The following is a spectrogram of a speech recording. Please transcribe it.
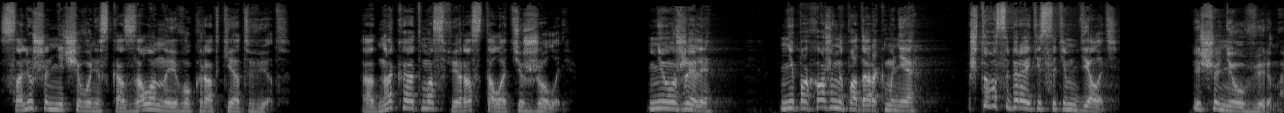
Солюшин ничего не сказала на его краткий ответ. Однако атмосфера стала тяжелой. «Неужели? Не похоже на подарок мне? Что вы собираетесь с этим делать?» «Еще не уверен.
